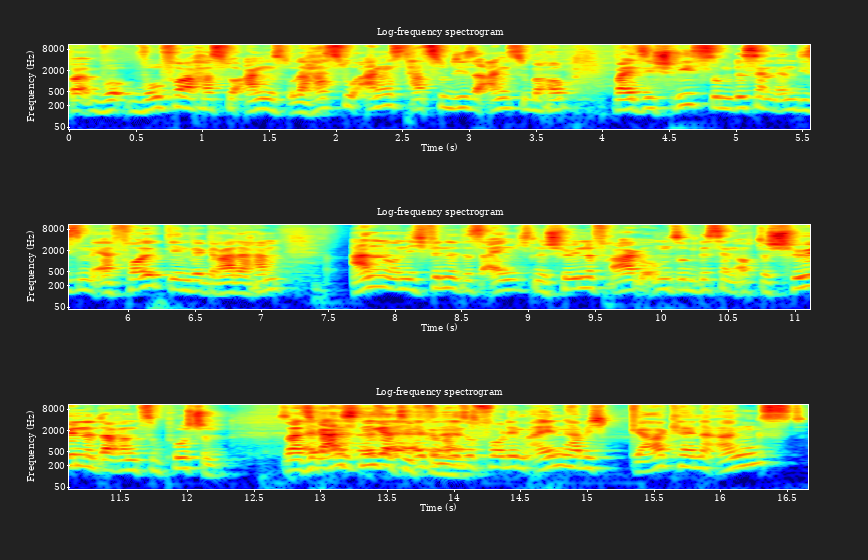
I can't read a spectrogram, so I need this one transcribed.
wo, wovor hast du Angst? Oder hast du Angst? Hast du diese Angst überhaupt? Weil sie schließt so ein bisschen an diesem Erfolg, den wir gerade haben, an. Und ich finde das eigentlich eine schöne Frage, um so ein bisschen auch das Schöne daran zu pushen. So, also gar nicht negativ also, gemeint. Also vor dem einen habe ich gar keine Angst.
